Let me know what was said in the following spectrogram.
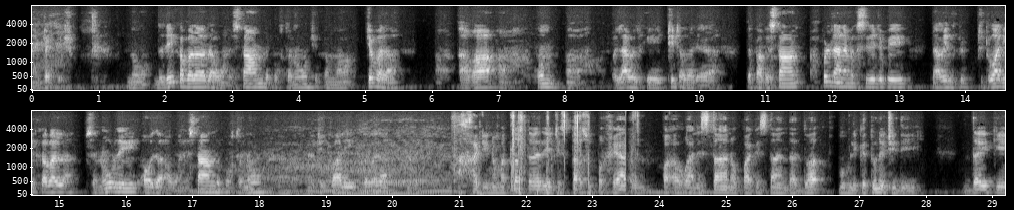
اینډ ټرکش نو د دې کبله د افغانستان د پښتنو چې کوم جبه ده هغه هم په لاول کې ټیټه ده د پاکستان خپل ډاینامیکس دی چې په دا غي ټټوالي کول سنور دی او د افغانستان د پښتنو ټټوالي کول خجی نو مطلب دا دی چې تاسو په خیال په افغانستان او پاکستان د دوه مملکتونه چې دي دای کې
